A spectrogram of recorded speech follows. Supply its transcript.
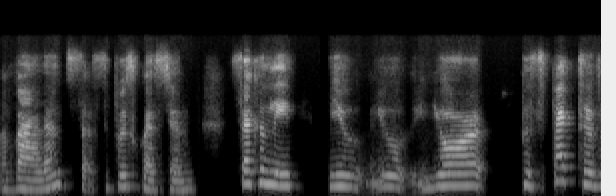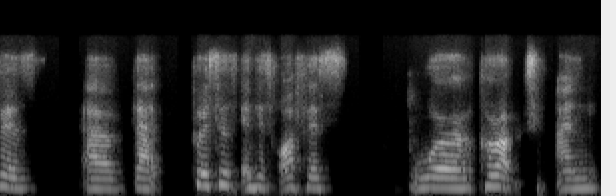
of violence? That's the first question. Secondly, you, you, your perspective is uh, that persons in his office were corrupt and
